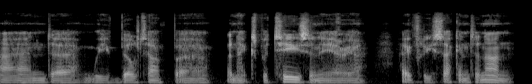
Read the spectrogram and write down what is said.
and uh, we've built up uh, an expertise in the area, hopefully second to none.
